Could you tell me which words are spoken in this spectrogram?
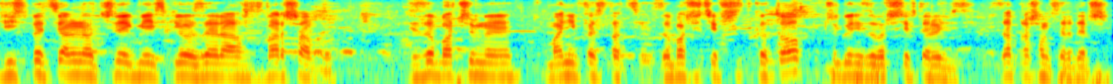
Dziś specjalny odcinek Miejskiego Zera z Warszawy, gdzie zobaczymy manifestację. Zobaczycie wszystko to, czego nie zobaczycie w telewizji. Zapraszam serdecznie.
